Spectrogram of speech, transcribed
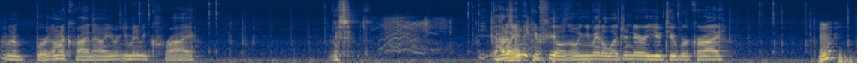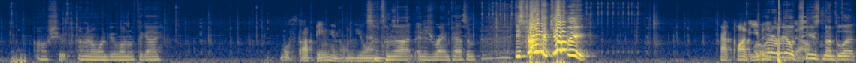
I'm gonna bur- I'm gonna cry now. You you made me cry. How does it make you you feel knowing you made a legendary YouTuber cry? Hmm? Oh shoot, I'm in a 1v1 with the guy. Well, stop being in v one. Since I'm not, I just ran past him. He's trying to kill me! Rack, come on, even what a real cheese nublet.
